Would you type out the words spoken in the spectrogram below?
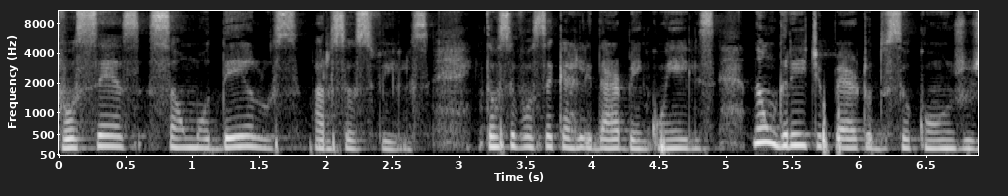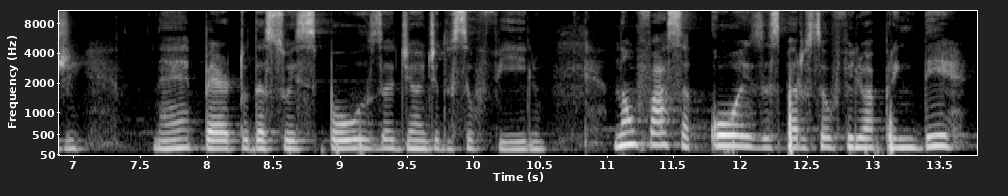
vocês são modelos para os seus filhos. Então, se você quer lidar bem com eles, não grite perto do seu cônjuge, né, perto da sua esposa, diante do seu filho. Não faça coisas para o seu filho aprender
